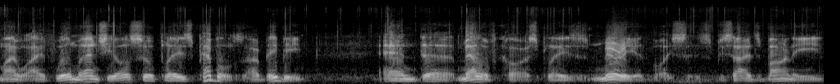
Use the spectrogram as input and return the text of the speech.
my wife, Wilma, and she also plays Pebbles, our baby. And uh, Mel, of course, plays myriad voices. Besides Barney, he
